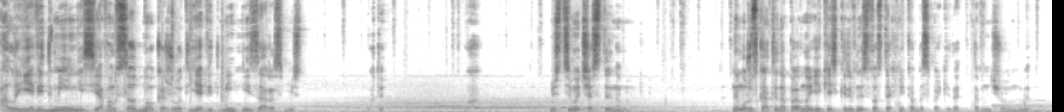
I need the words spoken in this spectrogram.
Але є відмінність, я вам все одно кажу, от є відмінність зараз між. Ух ти. Ух. Між цими частинами. Не можу сказати, напевно, якесь керівництво з техніка безпеки. Та- Там нічого не видно.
